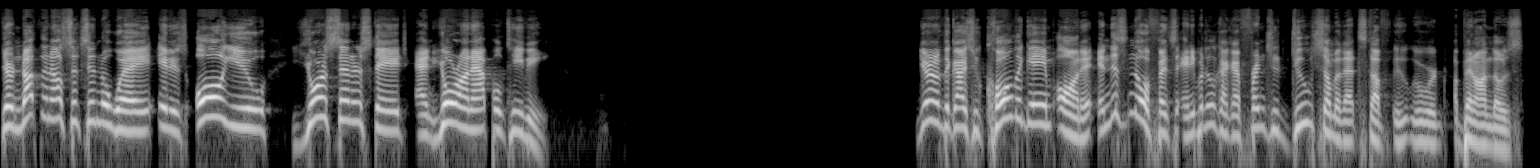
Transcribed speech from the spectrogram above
There's nothing else that's in the way. It is all you, your center stage, and you're on Apple TV. You're one of the guys who call the game on it. And this is no offense to anybody. Look, I got friends who do some of that stuff who were been on those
